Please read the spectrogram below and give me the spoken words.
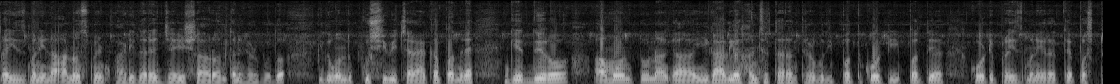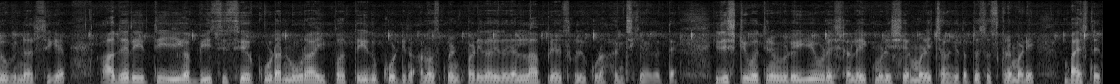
ಪ್ರೈಸ್ ಮನಿನ ಅನೌನ್ಸ್ಮೆಂಟ್ ಮಾಡಿದ್ದಾರೆ ಜೈ ಅವರು ಅಂತಲೇ ಹೇಳ್ಬೋದು. ಇದು ಒಂದು ಖುಷಿ ವಿಚಾರ. ಯಾಕಪ್ಪ ಅಂದರೆ ಗೆದ್ದಿರೋ ಅಮೌಂಟನ್ನ ಈಗಾಗಲೇ ಹಂಚುತ್ತಾರೆ ಅಂತ ಹೇಳ್ಬೋದು. ಇಪ್ಪತ್ತು ಕೋಟಿ ಇಪ್ಪತ್ತು ಕೋಟಿ ಪ್ರೈಸ್ ಮನಿ ಇರುತ್ತೆ ಫಸ್ಟು ವಿನ್ನರ್ಸಿಗೆ ಅದೇ ರೀತಿ ಈಗ ಬಿ ಸಿ ಸಿ ಕೂಡ ನೂರ ಇಪ್ಪತ್ತೈದು ಕೋಟಿನ ಅನೌನ್ಸ್ಮೆಂಟ್ ಮಾಡಿದ್ದಾರೆ. ಇದರ ಎಲ್ಲ ಪ್ಲೇಯರ್ಸ್ಗಳಿಗೆ ಕೂಡ ಹಂಚಿಕೆ ಆಗುತ್ತೆ. ಇದಿಷ್ಟು ಇವತ್ತಿನ ವಿಡಿಯೋ ಈ ವಿಡಿಯೋ ಇಷ್ಟ ಲೈಕ್ ಮಾಡಿ ಶೇರ್ ಮಾಡಿ ಚಾನಲ್ಗೆ ತಪ್ಪದೆ ಸಬ್ಸ್ಕ್ರೈಬ್ ಮಾಡಿ. ಬಾಯ್ ಸ್ನೇಹಿತರೆ.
